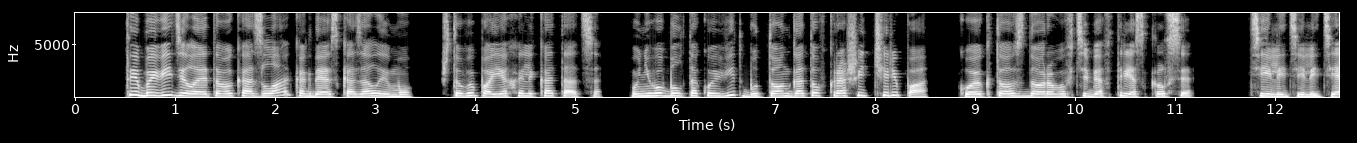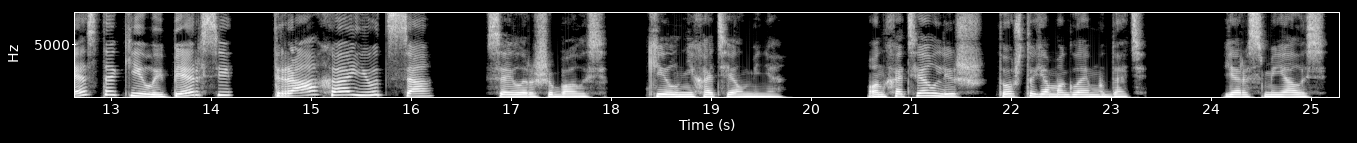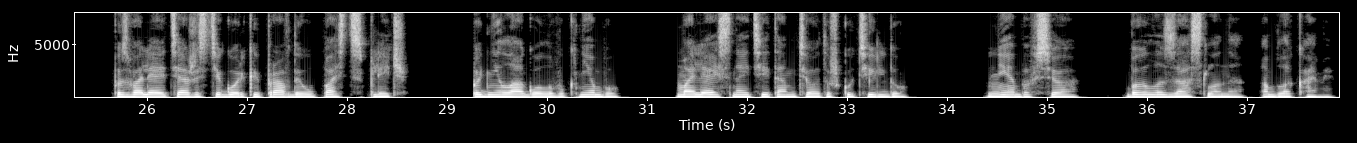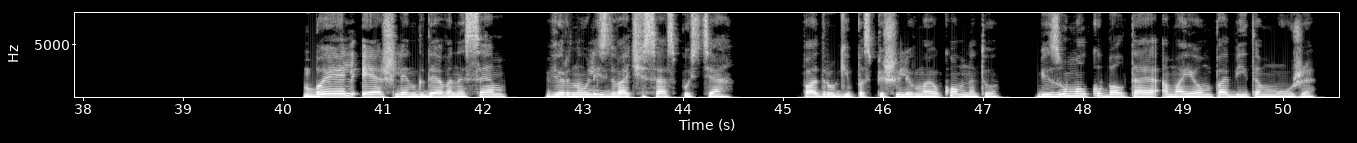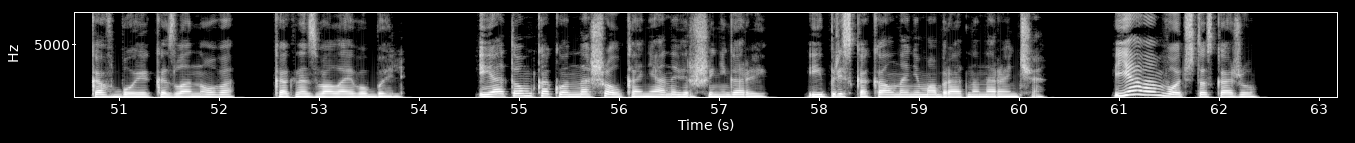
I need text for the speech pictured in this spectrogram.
«Ты бы видела этого козла, когда я сказала ему, что вы поехали кататься. У него был такой вид, будто он готов крошить черепа. Кое-кто здорово в тебя втрескался. Тили-тили тесто, килы перси трахаются!» Сейлор ошибалась. Килл не хотел меня. Он хотел лишь то, что я могла ему дать. Я рассмеялась, позволяя тяжести горькой правды упасть с плеч. Подняла голову к небу, молясь найти там тетушку Тильду. Небо все было заслано облаками. Белль, Эшлинг, Деван и Сэм вернулись два часа спустя. Подруги поспешили в мою комнату, безумолку болтая о моем побитом муже, ковбое Козланова, как назвала его Белль, и о том, как он нашел коня на вершине горы и прискакал на нем обратно на ранчо. Я вам вот что скажу.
